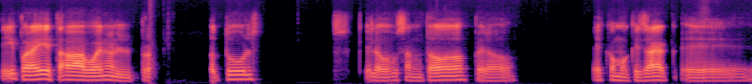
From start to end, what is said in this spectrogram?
Sí, por ahí estaba bueno el Pro Tools, que lo usan todos, pero es como que ya eh,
